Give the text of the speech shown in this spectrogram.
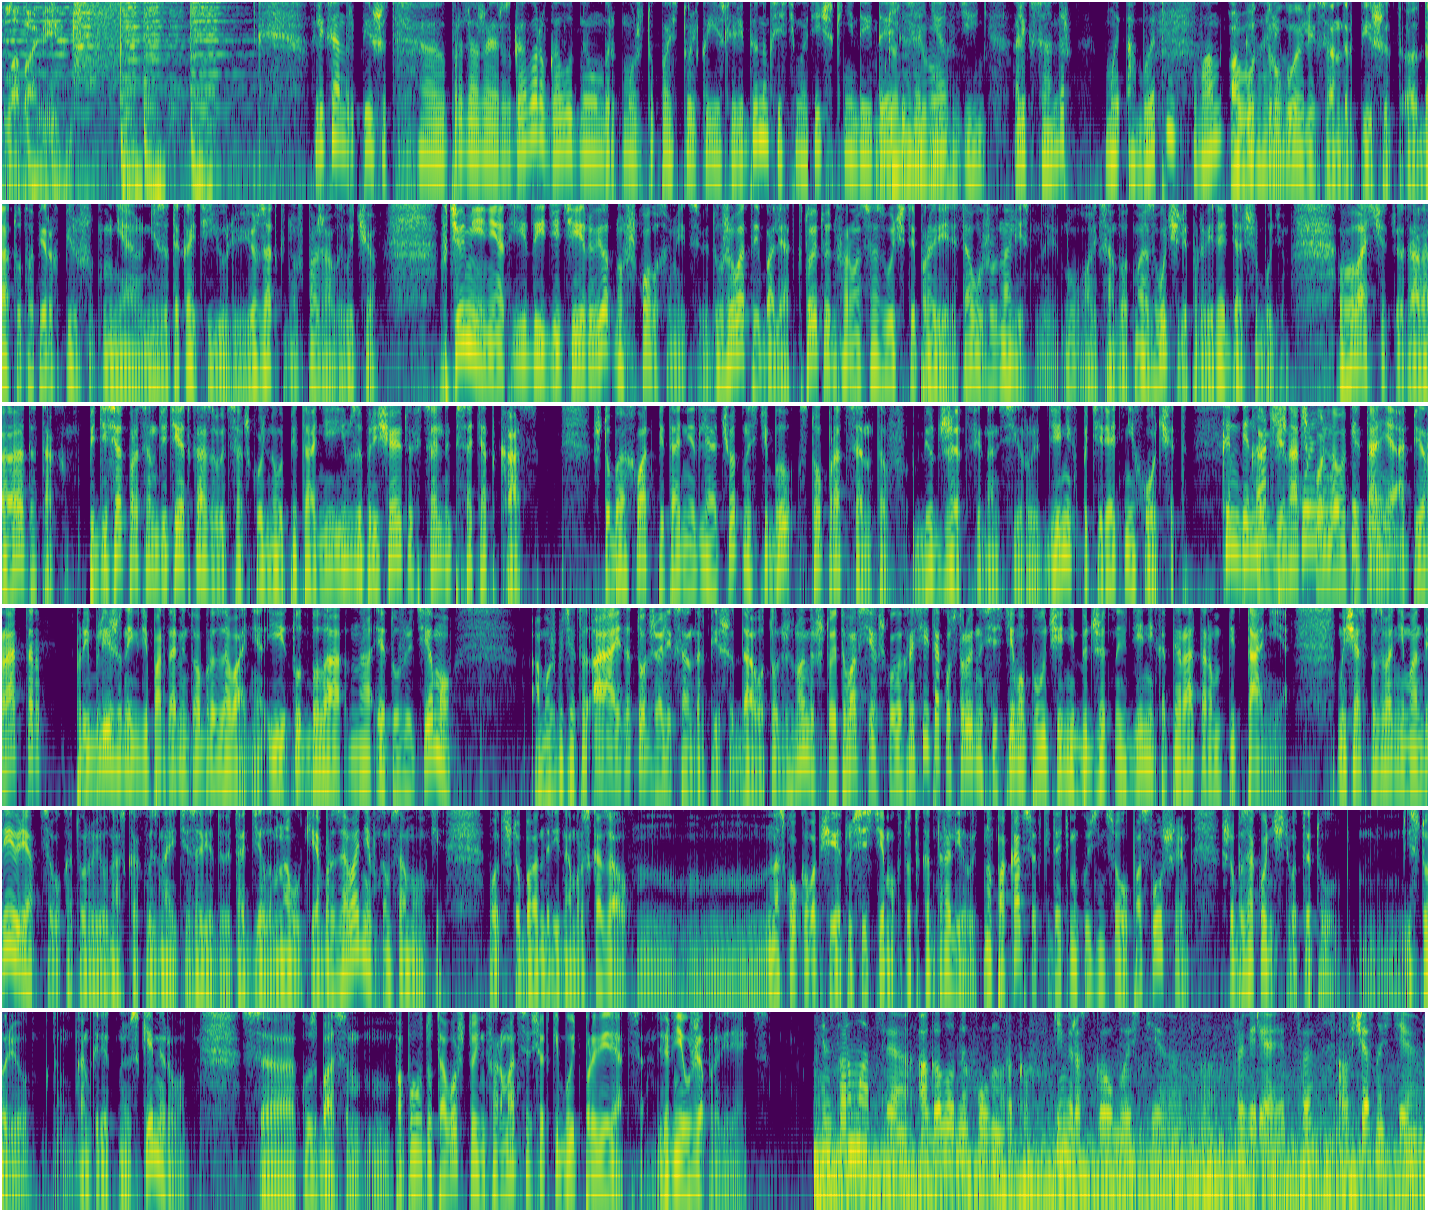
Словами. Александр пишет, э, продолжая разговор, в голодный обморок может упасть только если ребенок систематически не доедает да, изо дня в день. Александр, мы об этом вам А вот другой Александр пишет. Э, да, тут, во-первых, пишут мне, не затыкайте Юлю. Ее заткнешь, пожалуй, вы что? В Тюмени от еды детей рвет, ну, в школах имеется в виду, животы болят. Кто эту информацию озвучит и проверит? А у журналисты. Ну, Александр, вот мы озвучили, проверять дальше будем. Власть, это, это так. 50% детей отказываются от школьного питания. Им запрещают официально писать отказ чтобы охват питания для отчетности был 100%. Бюджет финансирует, денег потерять не хочет. Комбинат, Комбинат школьного, школьного питания, питания, оператор, приближенный к департаменту образования. И тут была на эту же тему а может быть это... А, это тот же Александр пишет, да, вот тот же номер, что это во всех школах России так устроена система получения бюджетных денег оператором питания. Мы сейчас позвоним Андрею Рябцеву, который у нас, как вы знаете, заведует отделом науки и образования в Комсомолке, вот, чтобы Андрей нам рассказал, насколько вообще эту систему кто-то контролирует. Но пока все-таки дайте мы Кузнецову послушаем, чтобы закончить вот эту историю конкретную с Кемеровым, с э, Кузбассом, по поводу того, что информация все-таки будет проверяться вернее, уже проверяется. Информация о голодных обмороках в Кемеровской области э, проверяется. В частности,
